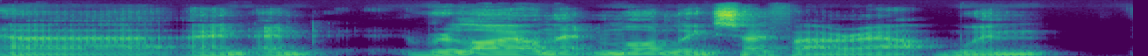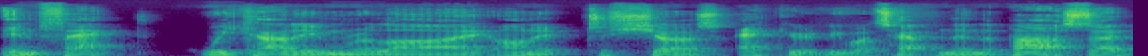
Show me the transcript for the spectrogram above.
uh, and, and rely on that modelling so far out when, in fact, we can't even rely on it to show us accurately what's happened in the past. So,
